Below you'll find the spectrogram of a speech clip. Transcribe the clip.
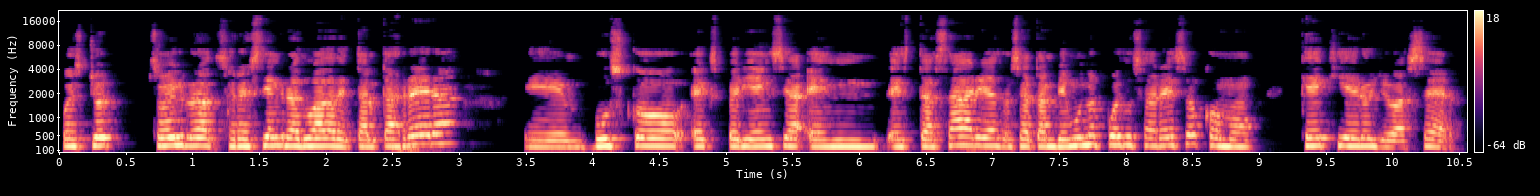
pues yo soy recién graduada de tal carrera, eh, busco experiencia en estas áreas, o sea, también uno puede usar eso como qué quiero yo hacer.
